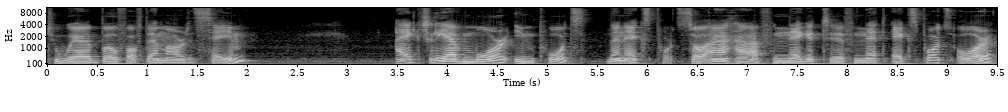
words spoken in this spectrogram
to where both of them are the same, I actually have more imports than exports. So I have negative net exports or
